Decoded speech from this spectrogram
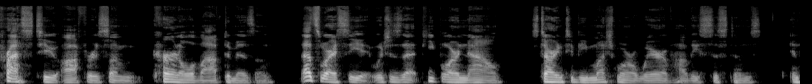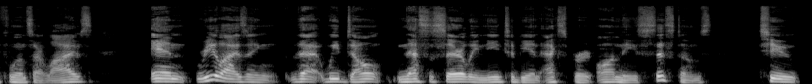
pressed to offer some kernel of optimism, that's where I see it, which is that people are now starting to be much more aware of how these systems influence our lives and realizing that we don't necessarily need to be an expert on these systems to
